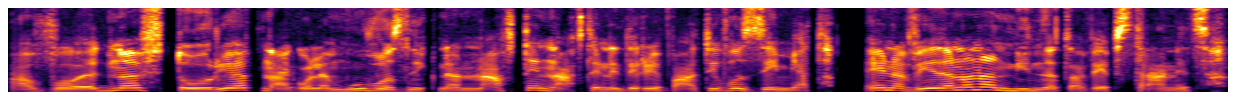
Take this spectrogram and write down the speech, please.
а воедно е вториот најголем увозник на нафта и нафтени деривати во земјата. Е наведено на нивната веб страница,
